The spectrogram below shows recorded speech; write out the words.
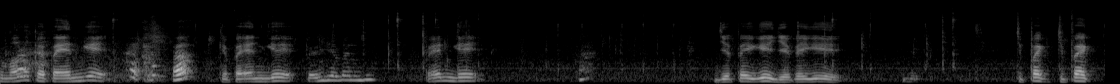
Rumah lo kayak PNG hah? Kayak PNG dia apa anjing? PNG JPG JPG Jepek Jepek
